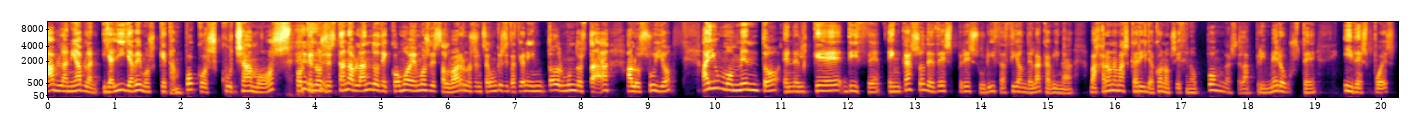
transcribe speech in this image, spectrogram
hablan y hablan y allí ya vemos que tampoco escuchamos porque nos están hablando de cómo hemos de salvarnos en según qué situación y todo el mundo está a lo suyo. Hay un momento en el que dice, en caso de despresurización de la cabina, bajará una mascarilla con oxígeno, póngasela primero usted y después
